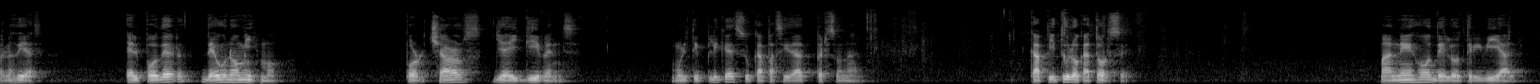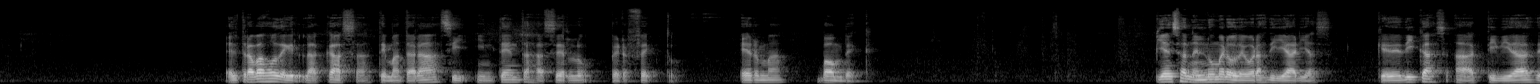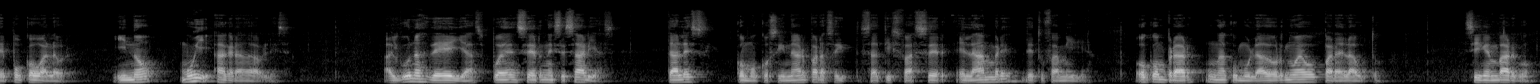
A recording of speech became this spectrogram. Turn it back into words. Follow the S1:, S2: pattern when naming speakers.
S1: Buenos días. El poder de uno mismo. Por Charles J. Gibbons. Multiplique su capacidad personal. Capítulo 14. Manejo de lo trivial. El trabajo de la casa te matará si intentas hacerlo perfecto. Erma Bombeck. Piensa en el número de horas diarias que dedicas a actividades de poco valor y no muy agradables. Algunas de ellas pueden ser necesarias, tales como cocinar para satisfacer el hambre de tu familia o comprar un acumulador nuevo para el auto. Sin embargo,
